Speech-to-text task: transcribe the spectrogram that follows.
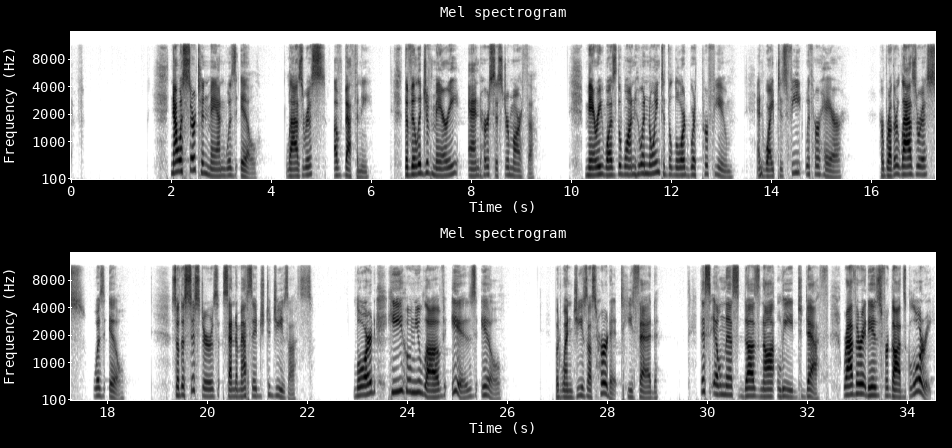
Now a certain man was ill, Lazarus of Bethany, the village of Mary and her sister Martha. Mary was the one who anointed the Lord with perfume and wiped his feet with her hair. Her brother Lazarus was ill. So the sisters send a message to Jesus Lord, he whom you love is ill. But when Jesus heard it, he said, This illness does not lead to death. Rather, it is for God's glory,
